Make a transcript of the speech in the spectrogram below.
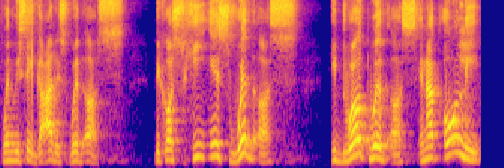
When we say God is with us, because He is with us, He dwelt with us, and not only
